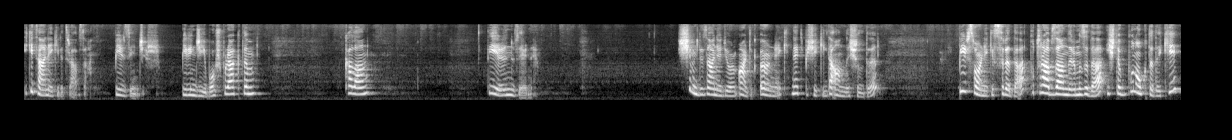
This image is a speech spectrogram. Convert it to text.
iki tane ikili trabzan. Bir zincir. Birinciyi boş bıraktım. Kalan diğerinin üzerine. Şimdi zannediyorum artık örnek net bir şekilde anlaşıldı. Bir sonraki sırada bu trabzanlarımızı da işte bu noktadaki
